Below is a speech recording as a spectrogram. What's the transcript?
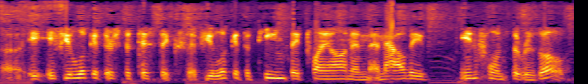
uh, if you look at their statistics, if you look at the teams they play on and, and how they've influenced the results,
